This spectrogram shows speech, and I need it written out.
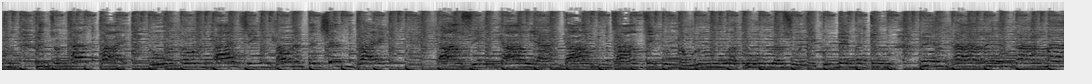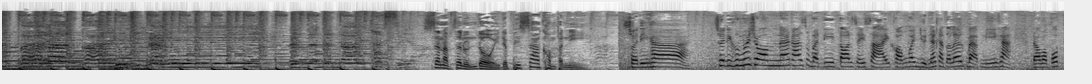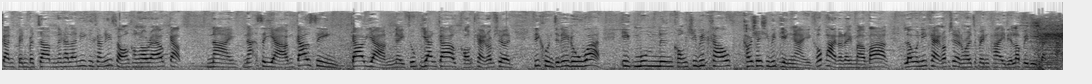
มลืมจนแทบตาย ตัวตนแท้จริงเขานั้นเป็นเช่นไรก้าวสิ่งก้าวอย่างก้าวคำถามที่คุณต้องรู้ว่าครูเราชวนให้คุณได้มาดู เรื่องราวเรื่องราวมากมายมากมายอยู่ที่ไหนนานานานาทัศเสียสนับสนุนโดย The Pizza Company สวัสดีค่ะ สวัสดีคุณผู้ชมนะคะ สวัสดีตอนสายๆของวันหยุดนักขัตฤกษ์แบบนี้ค่ะ เรามาพบกันเป็นประจำนะคะ และนี่คือครั้งที่ 2 ของเราแล้วกับนายณสยาม 9 สิ่ง 9 อย่างในทุกย่างก้าวของแขกรับเชิญ ที่คุณจะได้รู้ว่าอีกมุมหนึ่งของชีวิตเขาเขาใช้ชีวิตยังไงเขาผ่านอะไรมาบ้าง แล้ววันนี้แขกรับเชิญของเราจะเป็นใครเดี๋ยวเราไปดูกันค่ะ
